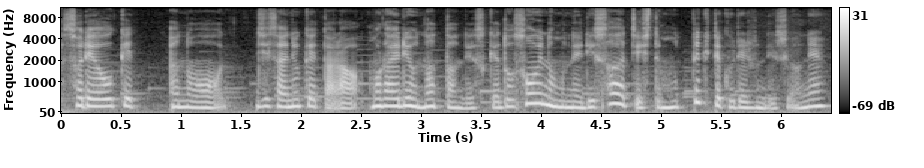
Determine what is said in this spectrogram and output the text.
それを受けあの実際に受けたらもらえるようになったんですけどそういうのもねリサーチして持ってきてくれるんですよね。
